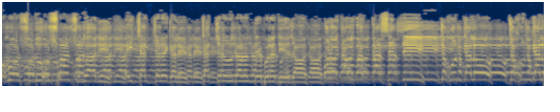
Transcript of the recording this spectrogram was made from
ওমর শুধু উসমান শুধু আলী, এই চারজনে গেলেন। চারজনের উদাহরণ দিয়ে বলে দিয়ে যাওয়া বড় আবু বকর যখন গেল যখন গেল,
